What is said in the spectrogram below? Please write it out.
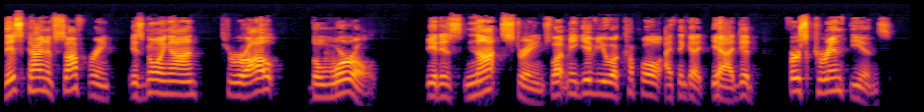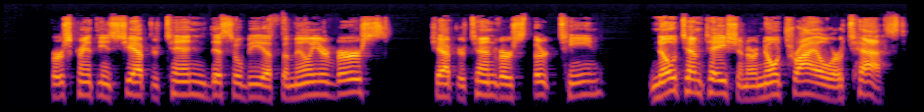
this kind of suffering is going on throughout the world. It is not strange. Let me give you a couple, I think I, yeah, I did. First Corinthians. First Corinthians chapter 10. This will be a familiar verse chapter 10, verse 13. No temptation or no trial or test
